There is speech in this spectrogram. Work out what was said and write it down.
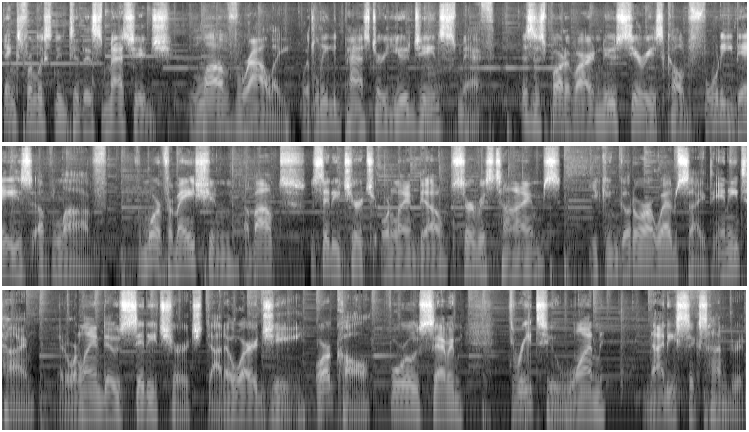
Thanks for listening to this message, Love Rally, with lead pastor Eugene Smith. This is part of our new series called 40 Days of Love. For more information about City Church Orlando, service times, you can go to our website anytime at orlandocitychurch.org or call 407 321 9600.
